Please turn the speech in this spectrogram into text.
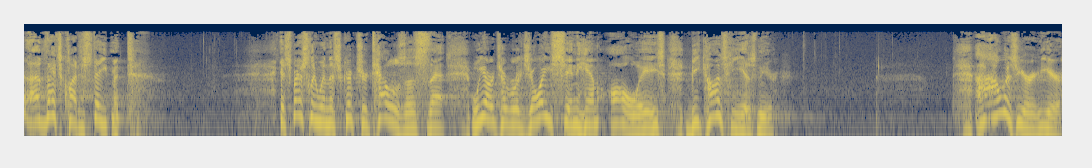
Uh, that's quite a statement. Especially when the scripture tells us that we are to rejoice in him always because he is near. How was your year?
